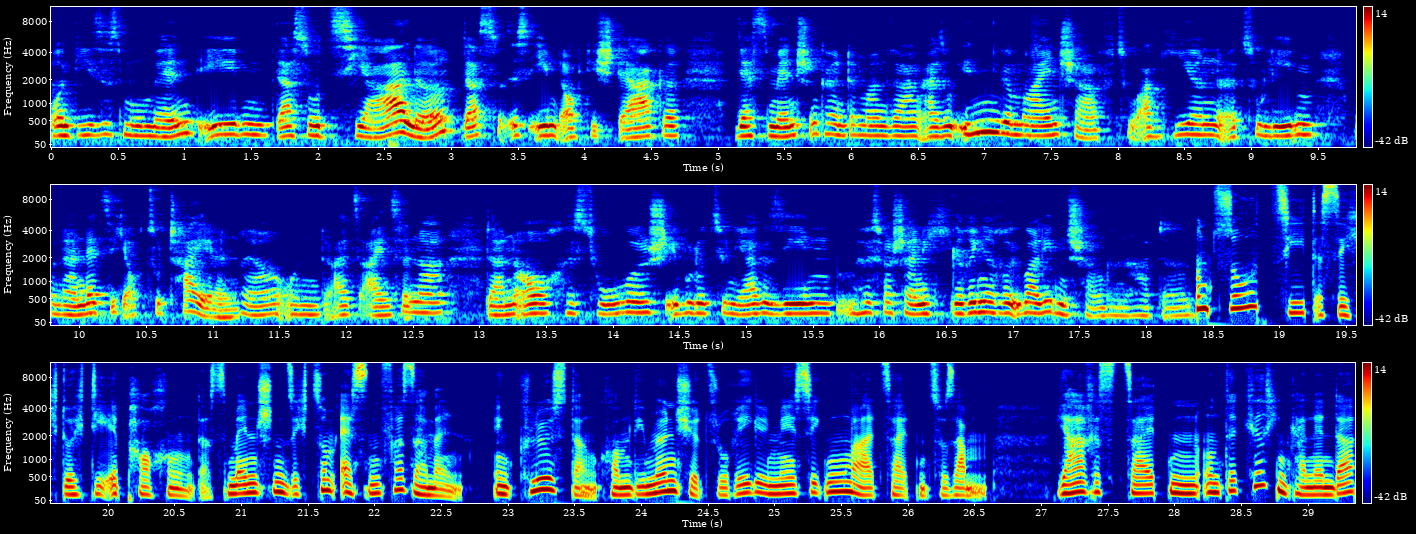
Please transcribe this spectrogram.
Und dieses Moment eben, das Soziale, das ist eben auch die Stärke des Menschen, könnte man sagen, also in Gemeinschaft zu agieren, äh, zu leben und dann letztlich auch zu teilen. Ja? Und als Einzelner dann auch historisch, evolutionär gesehen, höchstwahrscheinlich geringere Überlebenschancen hatte. Und so zieht es sich durch die Epochen, dass Menschen sich zum Essen versammeln. In Klöstern kommen die Mönche zu regelmäßigen Mahlzeiten zusammen. Jahreszeiten und der Kirchenkalender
